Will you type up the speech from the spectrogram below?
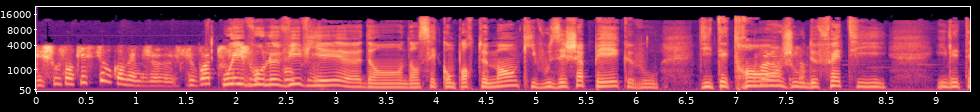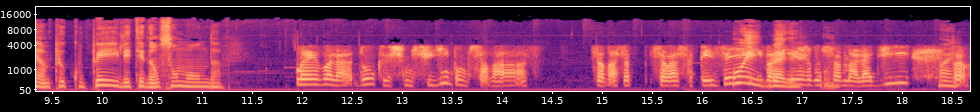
les choses en question quand même. Je, je le vois tous Oui, les jours. vous le Donc, euh, viviez euh, dans, dans ces comportements qui vous échappaient, que vous dites étranges, Voilà, ou de fait, il, il était un peu coupé, il était dans son monde. Ouais, voilà. Donc, je me suis dit, bon, ça va, ça va, ça, va s'apaiser. Oui, il va guérir de oui. sa maladie. Ouais. Enfin,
